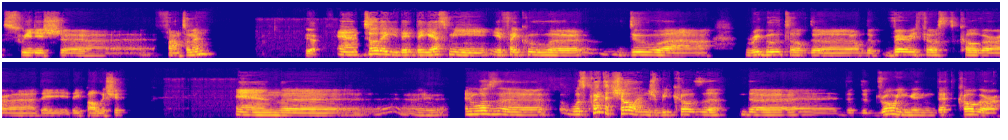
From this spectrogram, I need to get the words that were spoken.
Swedish uh, Phantomen. Yeah. And so they, they, they asked me if I could uh, do a reboot of the of the very first cover uh, they they published it, and uh, uh, and was uh, was quite a challenge because uh, the the, the drawing in that cover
